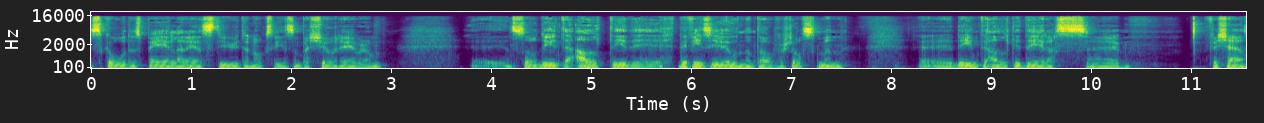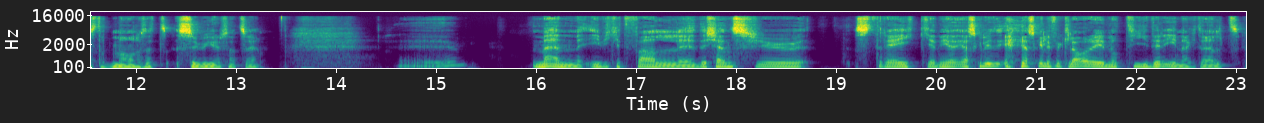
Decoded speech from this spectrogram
skådespelare, studion och så vidare som bara kör över dem. Eh, Så det är ju inte alltid, det, det finns ju undantag förstås, men Eh, det är inte alltid deras eh, förtjänst att manuset suger så att säga. Eh, men i vilket fall, eh, det känns ju strejken, jag, skulle, jag skulle förklara det i något tidigare inaktuellt,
